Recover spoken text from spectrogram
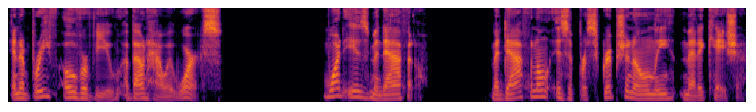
and a brief overview about how it works. What is modafinil? Modafinil is a prescription only medication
